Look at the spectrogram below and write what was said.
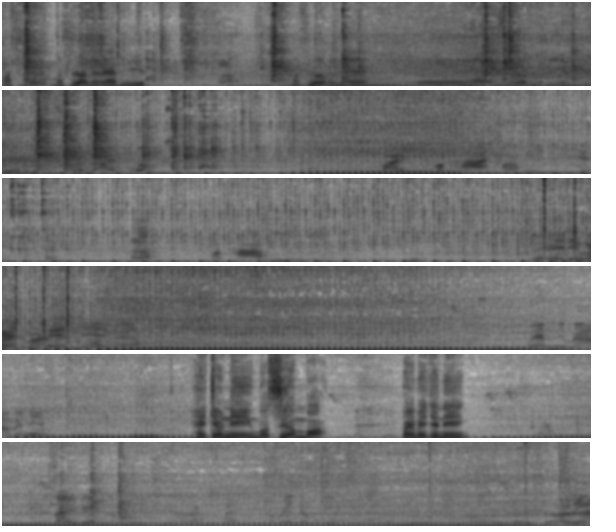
มาเสื้อมาเสื้อหน่อยแม่พีทมาเสื้อหน่อยแม่ โอ้ยเสริมนี่เดียวเสริมหลายคนไปมาขายมามีมาทามี เฮ้ยนี่แว่นนี่แว่นนี่ครับ แม่นนี่มาเอาไปเนี่ย ให้เจ้าเน่งบ่เสื่อมบ่ไปแม่เจ้าเน่ง ใส่แว่นน้ำมือเอาแว่นน้ำมือ เสือเนี่ย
